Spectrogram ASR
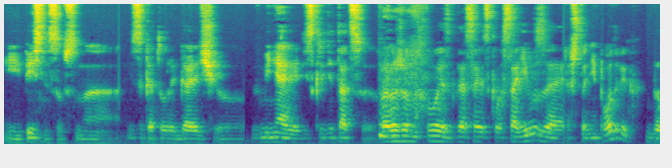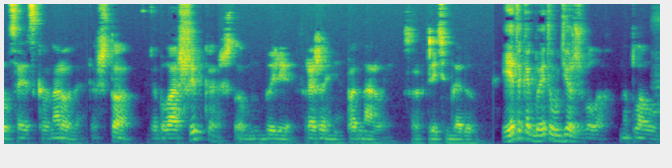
И песня, собственно, из-за которой Галичу вменяли дискредитацию вооруженных войск до Советского Союза. Это что, не подвиг был советского народа? Это что? Это была ошибка, что были сражения под Нарвой в 43 году. И это как бы это удерживало на плаву.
